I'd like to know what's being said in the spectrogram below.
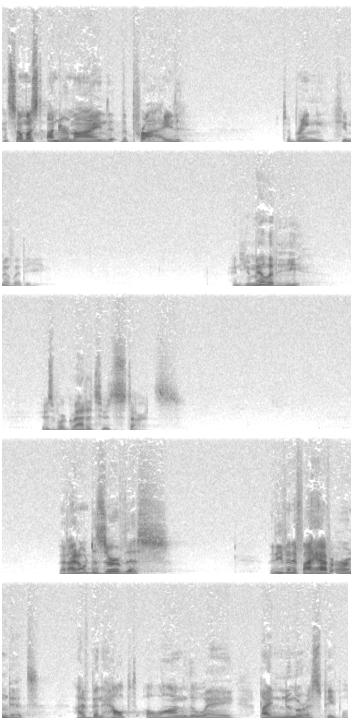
and so must undermine the pride to bring humility. And humility is where gratitude starts. That I don't deserve this, that even if I have earned it, I've been helped along the way by numerous people.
